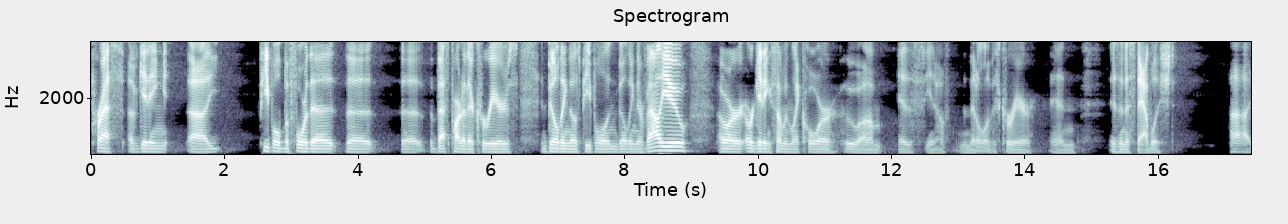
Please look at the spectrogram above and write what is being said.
press of getting uh, people before the the the the best part of their careers and building those people and building their value, or or getting someone like Kohr who um, is you know in the middle of his career and is an established uh,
